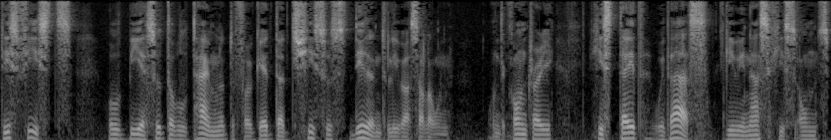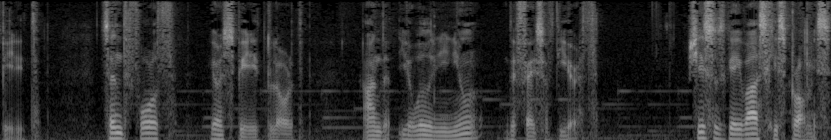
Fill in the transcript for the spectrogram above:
These feasts will be a suitable time not to forget that Jesus didn't leave us alone. On the contrary, He stayed with us, giving us His own Spirit. Send forth your Spirit, Lord, and you will renew the face of the earth. Jesus gave us His promise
